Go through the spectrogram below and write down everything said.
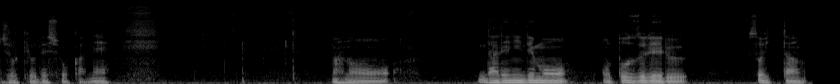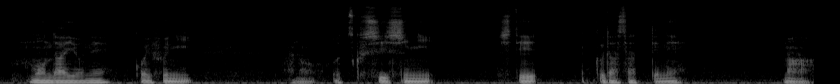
状況でしょうかね。あの誰にでも訪れるそういった問題をねこういうふうにあの美しい詩にしてくださってねまあ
